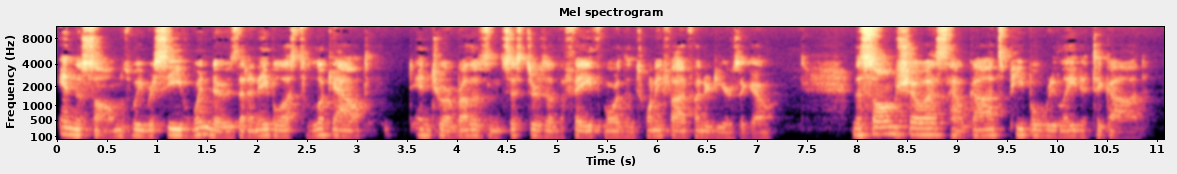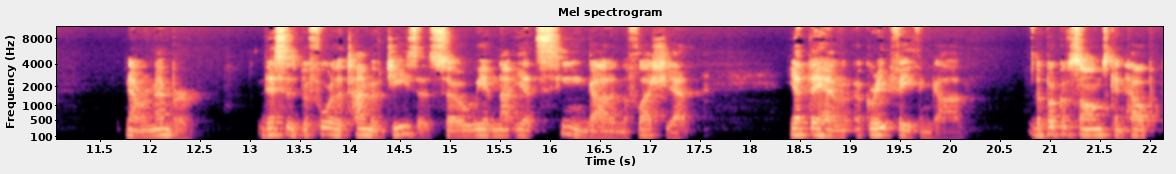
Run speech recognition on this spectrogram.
in the Psalms, we receive windows that enable us to look out into our brothers and sisters of the faith more than 2,500 years ago. The Psalms show us how God's people related to God. Now remember, this is before the time of Jesus, so we have not yet seen God in the flesh yet. Yet they have a great faith in God. The book of Psalms can help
